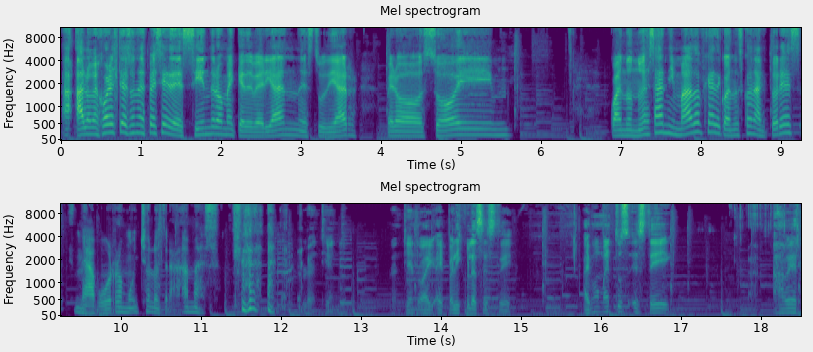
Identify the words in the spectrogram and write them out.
a, a, lo mejor este es una especie de síndrome que deberían estudiar pero soy. Cuando no es animado, fíjate, cuando es con actores, me aburro mucho los dramas. Lo entiendo. Lo entiendo. Hay, películas, este. Hay momentos, este, a ver,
